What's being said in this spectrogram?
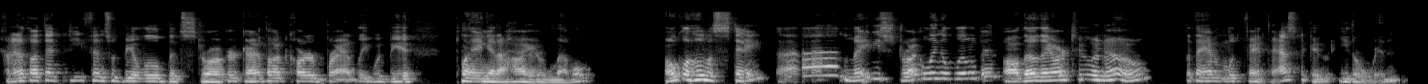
Kind of thought that defense would be a little bit stronger. Kind of thought Carter Bradley would be playing at a higher level. Oklahoma State, uh, maybe struggling a little bit, although they are 2 and 0, but they haven't looked fantastic in either win.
